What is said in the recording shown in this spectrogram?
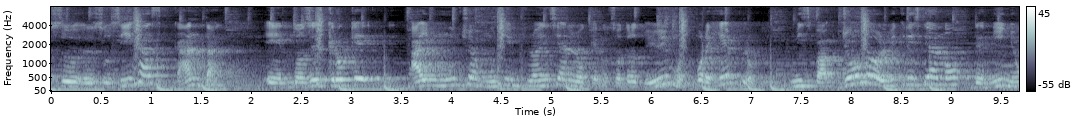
Su- sus hijas cantan. Entonces creo que hay mucha, mucha influencia en lo que nosotros vivimos. Por ejemplo, mis yo me volví cristiano de niño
